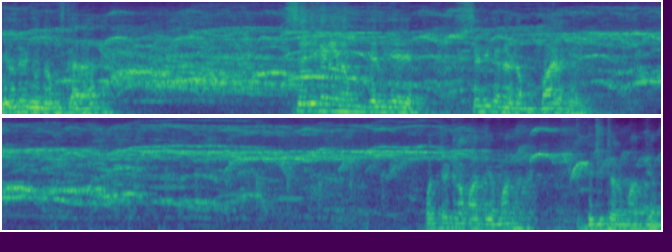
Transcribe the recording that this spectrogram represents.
ಎಲ್ರಿಗೂ ನಮಸ್ಕಾರ. ಸಿರಿಗನ್ನಡಂ ಗೆಲ್ಗೆ ಸಿರಿಗನ್ನಡಂ ಬಾಳ್ಗೆ. ಪತ್ರಿಕಾ ಮಾಧ್ಯಮ, ಡಿಜಿಟಲ್ ಮಾಧ್ಯಮ,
